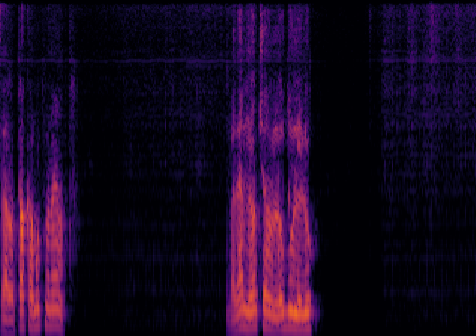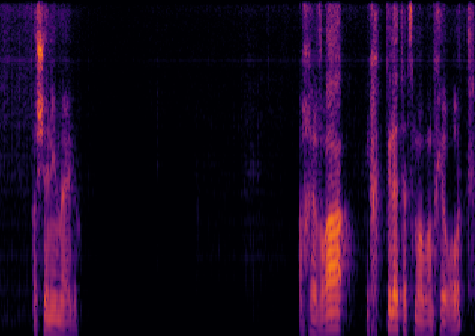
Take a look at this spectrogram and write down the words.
זה על אותה כמות מניות. בעלי המניות שלנו לא דוללו בשנים האלו. החברה הכפילה את עצמה במכירות,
